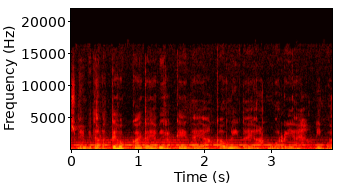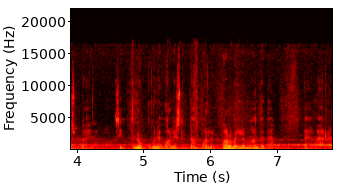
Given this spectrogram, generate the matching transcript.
Jos meidän pitää olla tehokkaita ja virkeitä ja kauniita ja nuoria ja niin poispäin, niin sitten nukkuminen valjastetaan palvelemaan tätä päämäärää.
